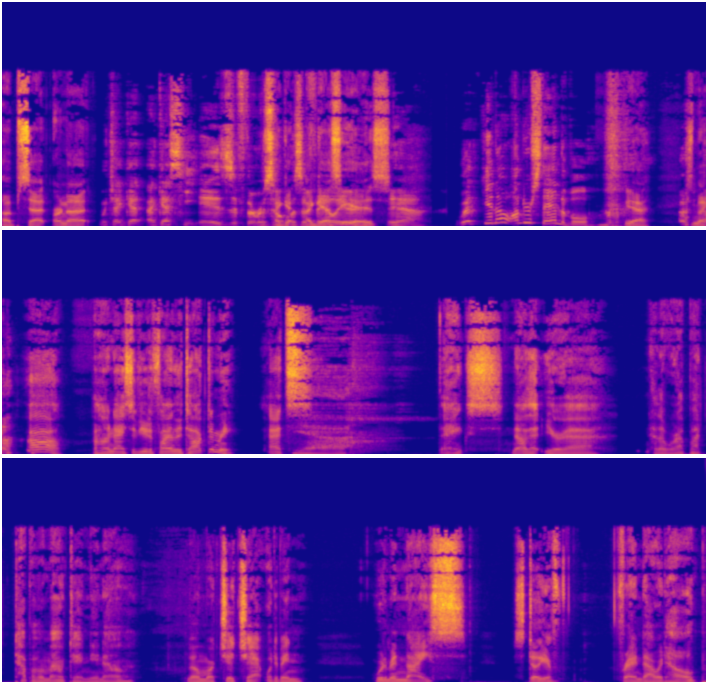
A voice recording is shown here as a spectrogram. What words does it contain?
upset or not. Which I get. I guess he is if the result was a I guess he failure. is. Yeah. But you know, understandable. Yeah. He's like, oh, how nice of you to finally talk to me. That's yeah. thanks. Now that you're uh now that we're up on top of a mountain, you know, a little more chit chat would have been would have been nice. Still your f- friend, I would hope.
